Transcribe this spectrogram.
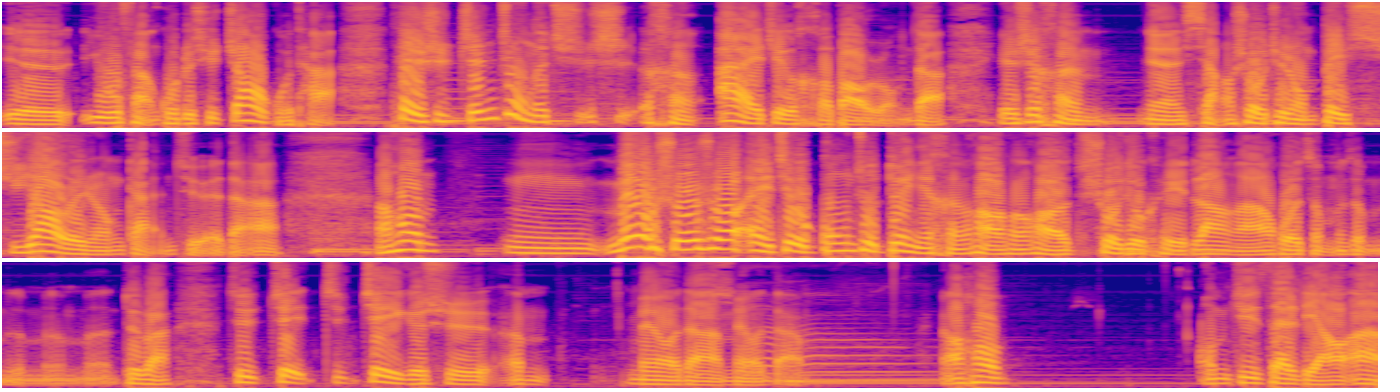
呃义无反顾的去照顾他，他也是真正的去是很爱这个何宝荣的，也是很嗯、享受这种被需要的这种感觉的啊。然后。嗯，没有说说，哎，这个公就对你很好很好，受就可以浪啊，或者怎么怎么怎么怎么，对吧？就这这这个是嗯，没有的，没有的。然后我们继续再聊啊，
